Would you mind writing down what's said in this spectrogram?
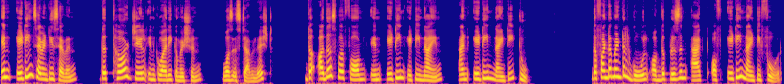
In 1877, the third jail inquiry commission was established. The others were formed in 1889 and 1892. The fundamental goal of the Prison Act of 1894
